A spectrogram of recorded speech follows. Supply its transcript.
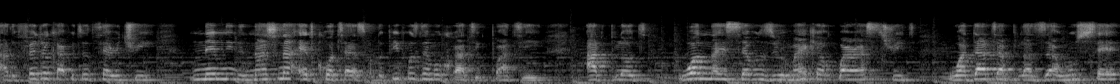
at the Federal Capital Territory, namely the national headquarters of the People's Democratic Party at plot 1970 Michael Okpara Street, Wadata Plaza, Wuse,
